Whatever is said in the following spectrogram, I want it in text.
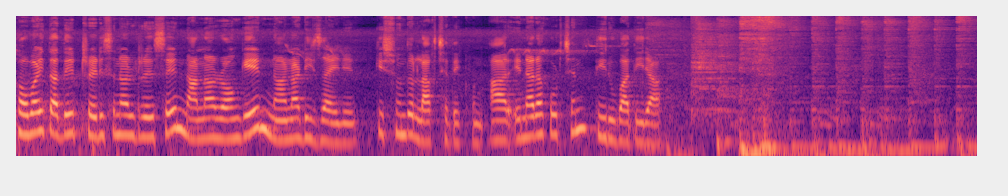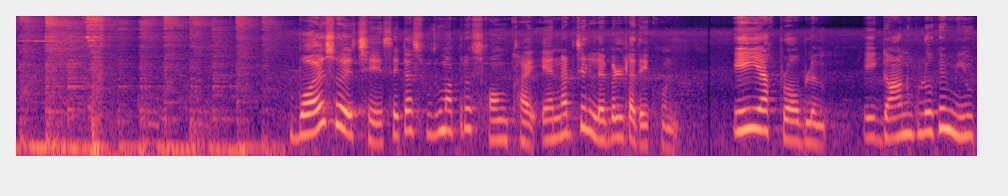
সবাই তাদের ট্রেডিশনাল ড্রেসে নানা রঙের, নানা ডিজাইনের। কি সুন্দর লাগছে দেখুন। আর এনারা করছেন তিরুবাদিরা। বয়স হয়েছে, সেটা শুধুমাত্র সংখ্যায়। এনার্জির লেভেলটা দেখুন। এই এক প্রবলেম। এই গানগুলোকে মিউট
